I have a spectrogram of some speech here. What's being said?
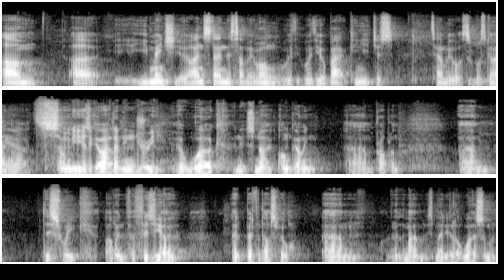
Um, uh, you mentioned, I understand there's something wrong with, with your back. Can you just tell me what's, what's going Yeah, on? some years ago, I had an injury at work, and it's an ongoing um, problem. Um, this week, I went for physio at Bedford Hospital, um, and at the moment, it's made it a lot worse than when,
